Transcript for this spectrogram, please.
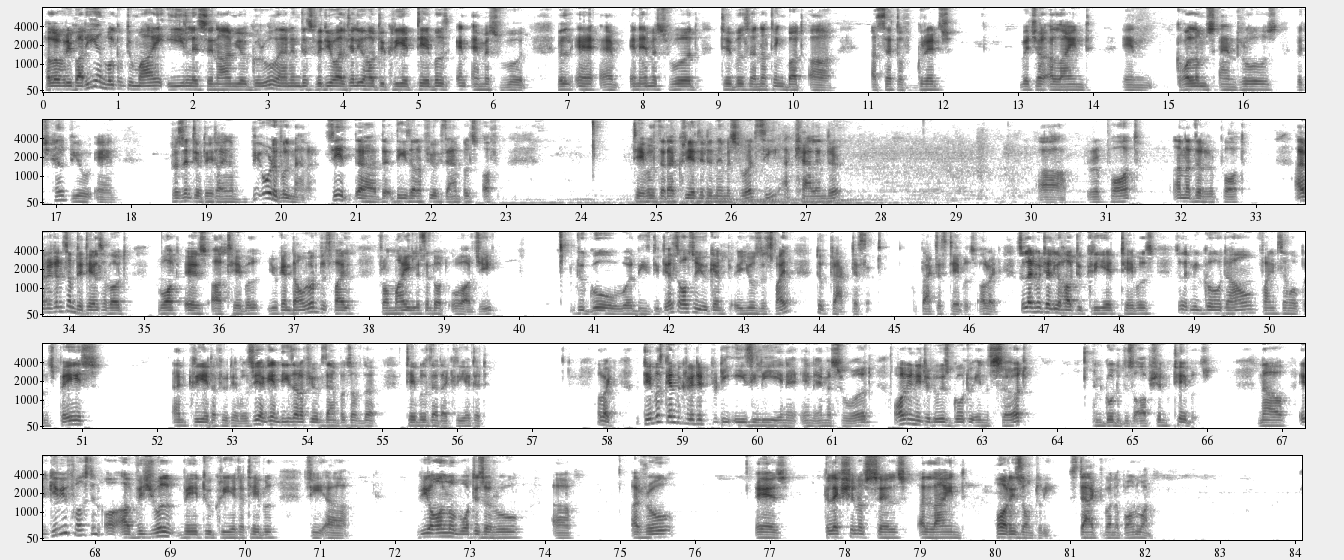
Hello everybody and welcome to my e-lesson. I'm your guru and in this video I'll tell you how to create tables in MS Word. Well, in MS Word, tables are nothing but a, a set of grids which are aligned in columns and rows which help you in present your data in a beautiful manner. See, uh, th these are a few examples of tables that I've created in MS Word. See, a calendar, report, another report. I've written some details about what is a table. You can download this file from myelesson.org to go over these details. Also, you can use this file to practice it, practice tables. All right. So let me tell you how to create tables. So let me go down, find some open space and create a few tables. See again, these are a few examples of the tables that I created. Alright, tables can be created pretty easily in, a, in MS Word. All you need to do is go to insert and go to this option tables. Now it give you first an, a visual way to create a table. See, uh, we all know what is a row. Uh, a row is collection of cells aligned horizontally stacked one upon one.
